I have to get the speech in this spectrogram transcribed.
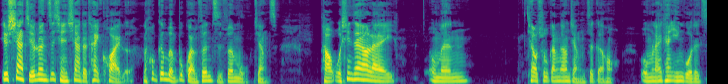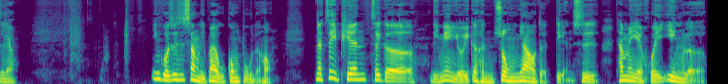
就下结论之前下的太快了，然后根本不管分子分母这样子。好，我现在要来我们。跳出刚刚讲的这个哈，我们来看英国的资料。英国这是上礼拜五公布的哈。那这篇这个里面有一个很重要的点是，他们也回应了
